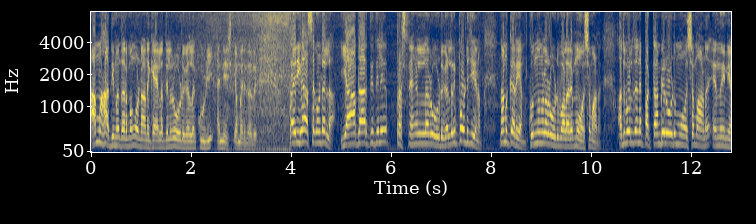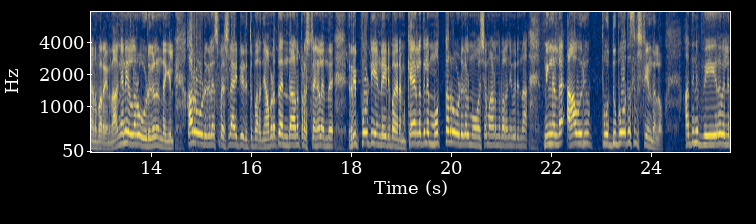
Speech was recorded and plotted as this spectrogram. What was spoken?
ആ മാധ്യമധർമ്മം കൊണ്ടാണ് കേരളത്തിലെ റോഡുകളിലെ കുഴി അന്വേഷിക്കാൻ വരുന്നത്. പരിഹാസം കൊണ്ടല്ല യാഥാർത്ഥ്യത്തിൽ പ്രശ്നങ്ങളുള്ള റോഡുകൾ റിപ്പോർട്ട് ചെയ്യണം. നമുക്കറിയാം കുന്നംകുളം റോഡ് വളരെ മോശമാണ്. അതുപോലെ തന്നെ പട്ടാമ്പി റോഡ് മോശമാണ് എന്ന് തന്നെയാണ് പറയുന്നത്. അങ്ങനെയുള്ള റോഡുകൾ ഉണ്ടെങ്കിൽ ആ റോഡുകളെ സ്പെഷ്യലായിട്ട് എടുത്തു പറഞ്ഞ് അവിടുത്തെ എന്താണ് പ്രശ്നങ്ങൾ എന്ന് റിപ്പോർട്ട് ചെയ്യേണ്ടതിന് പകരം കേരളത്തിലെ മൊത്തം റോഡുകൾ മോശമാണെന്ന് പറഞ്ഞു വരുന്ന നിങ്ങളുടെ ആ ഒരു പൊതുബോധ സൃഷ്ടി ഉണ്ടല്ലോ അതിന് വേറെ വല്ല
